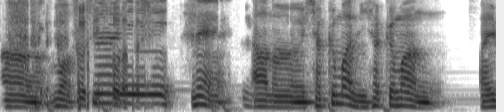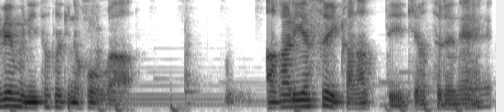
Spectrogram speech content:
な。うん、もう 普通そうしそうだったしにねう、んあの、100万、200万、IBM にいた時の方が上がりやすいかなっていう気がするね。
